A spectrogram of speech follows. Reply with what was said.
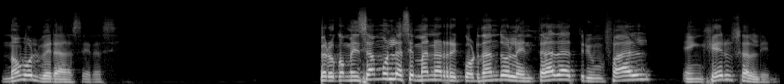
No volverá a ser así. Pero comenzamos la semana recordando la entrada triunfal en Jerusalén.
